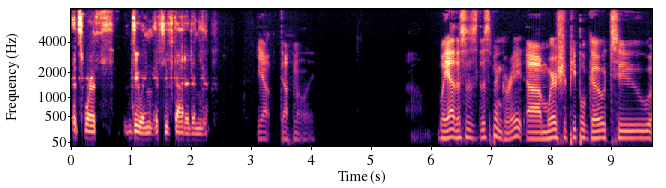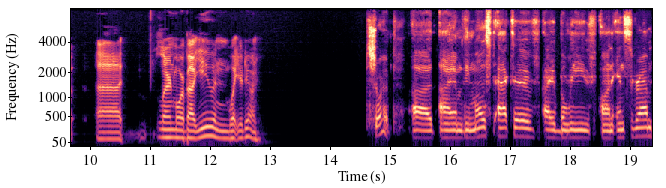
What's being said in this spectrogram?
it's worth doing if you've got it in you. Yep, definitely. Um, well, yeah, this is this has been great. Um, where should people go to uh, learn more about you and what you're doing? Sure. Uh, I am the most active, I believe, on Instagram.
